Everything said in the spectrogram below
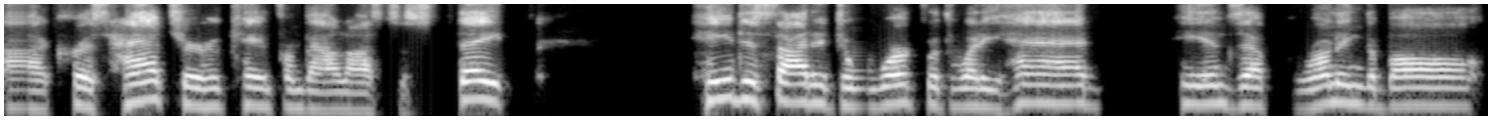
uh, Chris Hatcher, who came from Valdosta State. He decided to work with what he had. He ends up running the ball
